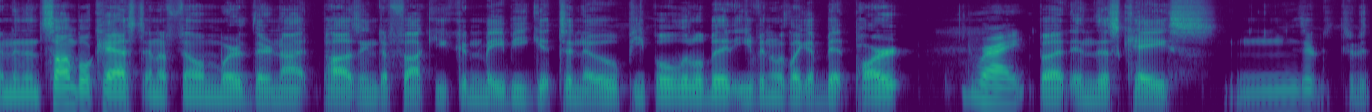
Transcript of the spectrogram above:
And an ensemble cast in a film where they're not pausing to fuck, you can maybe get to know people a little bit, even with like a bit part. Right. But in this case, mm, they're, they're-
